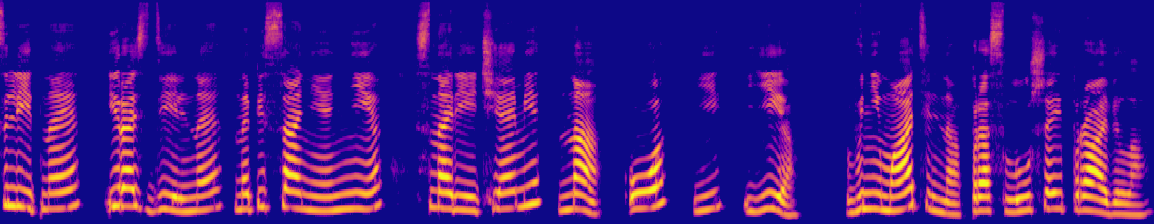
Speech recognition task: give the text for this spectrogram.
слитное и раздельное написание «не» с наречиями на «о» и «е». Внимательно прослушай правила.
